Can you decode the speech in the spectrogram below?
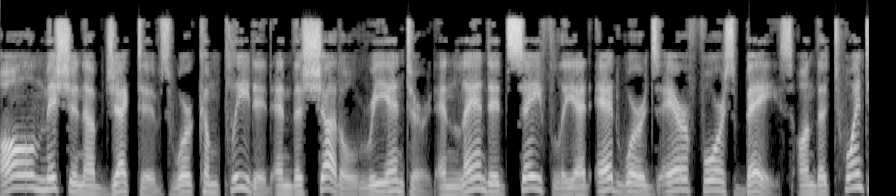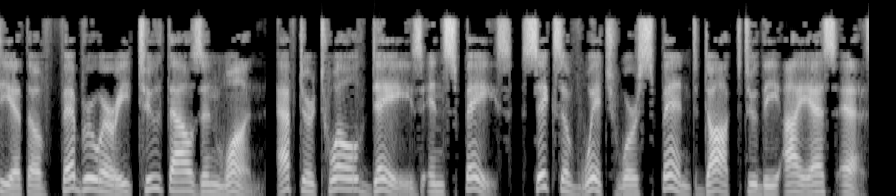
All mission objectives were completed and the shuttle re-entered and landed safely at Edwards Air Force Base on 20 February 2001, after 12 days in space, six of which were spent docked to the ISS.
